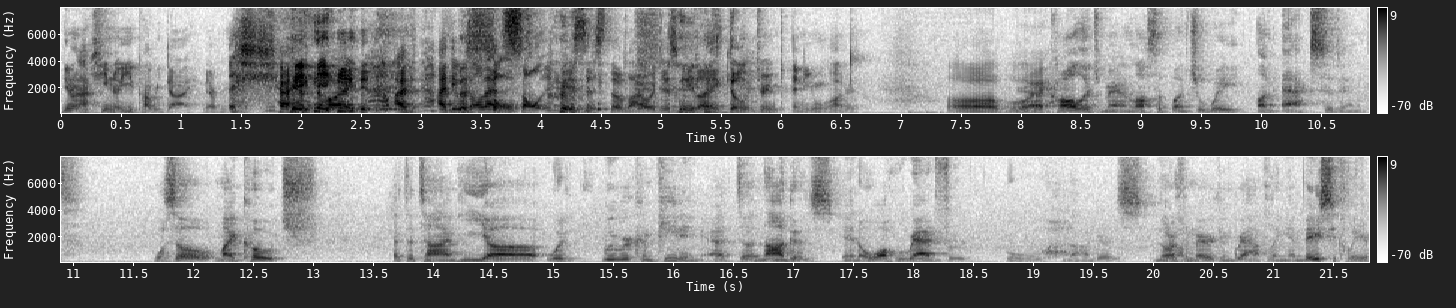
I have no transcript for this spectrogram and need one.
You don't actually know. You'd probably die. Never mind. Yeah, I, know, I, I, I think with The all that salt. salt in my system, I would just be Just like, don't drink any water. oh boy. Yeah, college man lost a bunch of weight on accident. What? So my coach, at the time, he uh, would we were competing at uh, Nagas in Oahu, Radford. Ooh. Nagas, North Yum. American Grappling, and basically,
